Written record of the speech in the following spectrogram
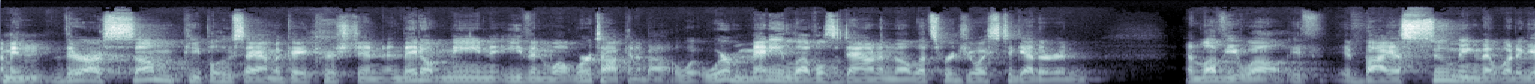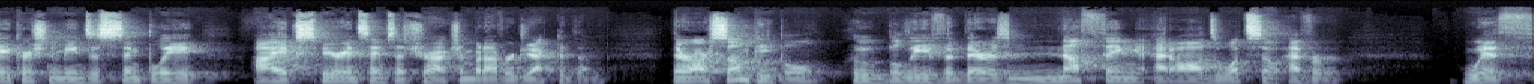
I mean, there are some people who say I'm a gay Christian, and they don't mean even what we're talking about. We're many levels down in the let's rejoice together and and love you well. If, if by assuming that what a gay Christian means is simply I experience same-sex attraction, but I've rejected them. There are some people who believe that there is nothing at odds whatsoever with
